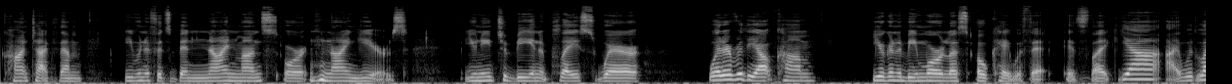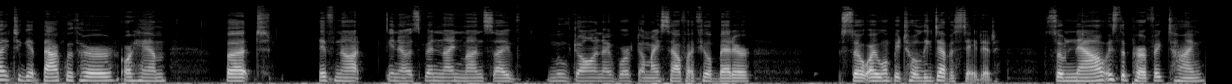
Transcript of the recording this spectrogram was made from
contact them, even if it's been nine months or nine years. You need to be in a place where, whatever the outcome, you're going to be more or less okay with it. It's like, yeah, I would like to get back with her or him, but if not, you know, it's been nine months. I've moved on. I've worked on myself. I feel better. So I won't be totally devastated. So now is the perfect time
